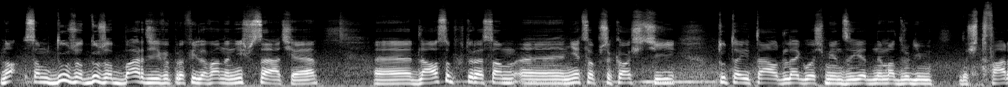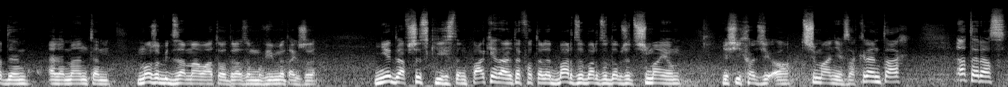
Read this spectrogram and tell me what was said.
No, są dużo, dużo bardziej wyprofilowane niż w Seacie. E, Dla osób, które są e, nieco przy kości, tutaj ta odległość między jednym a drugim dość twardym elementem może być za mała, to od razu mówimy, także nie dla wszystkich jest ten pakiet, ale te fotele bardzo, bardzo dobrze trzymają, jeśli chodzi o trzymanie w zakrętach. A teraz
